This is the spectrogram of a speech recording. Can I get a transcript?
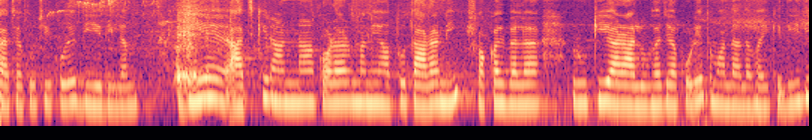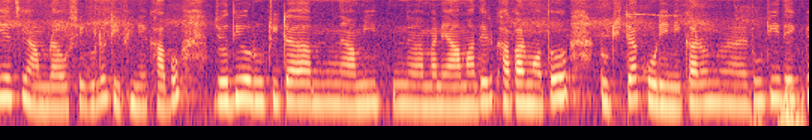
কাচাকুচি করে দিয়ে দিলাম। দিয়ে আজকে রান্না করার মানে অত তাড়া নেই। সকালবেলা রুটি আর আলু ভাজা করে তোমার দাদাভাইকে দিয়ে দিয়েছি। আমরাও সেগুলো টিফিনে খাব। যদিও রুটিটা আমি মানে আমাদের খাবার মতো রুটিটা করিনি। কারণ রুটি দেখবে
